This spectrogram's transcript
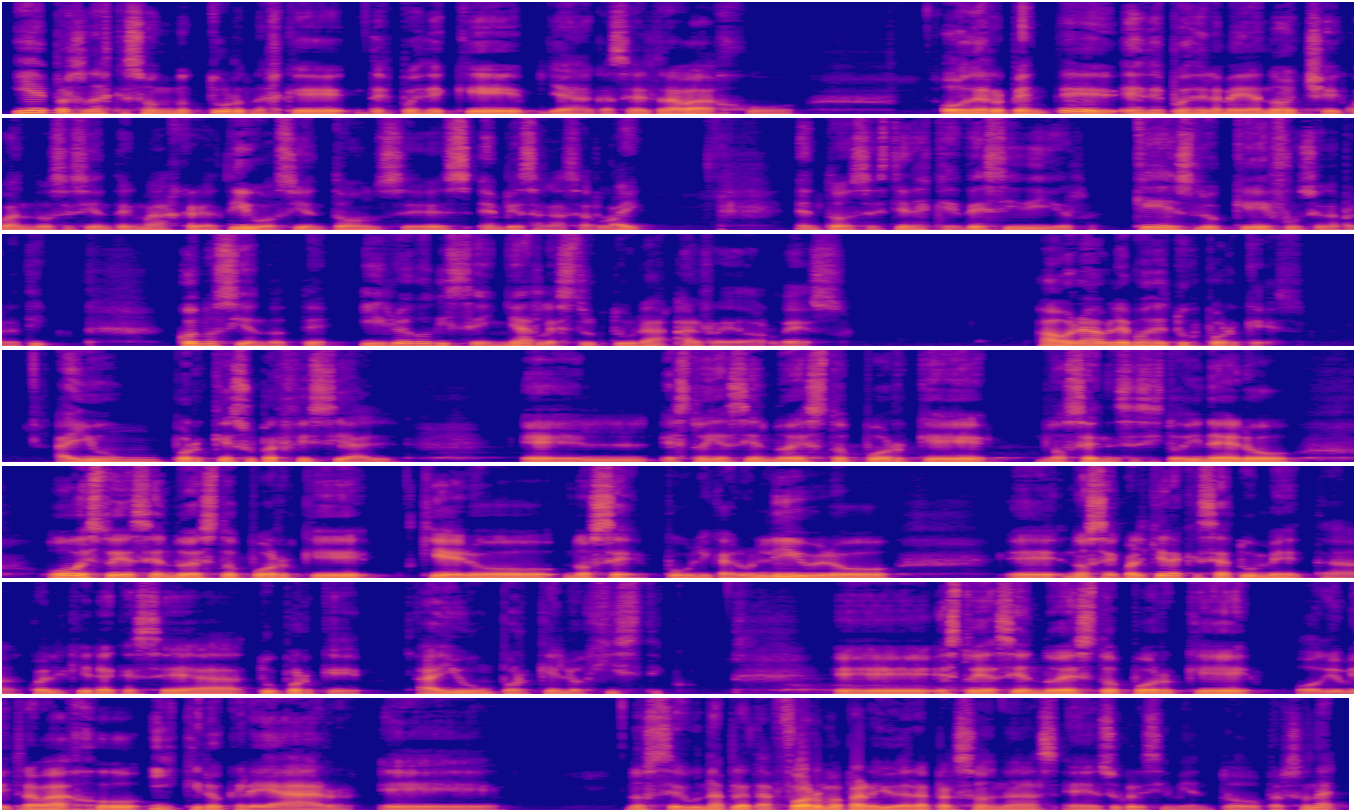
Y hay personas que son nocturnas, que después de que llegan a casa del trabajo o de repente es después de la medianoche cuando se sienten más creativos y entonces empiezan a hacerlo ahí. Entonces tienes que decidir qué es lo que funciona para ti, conociéndote y luego diseñar la estructura alrededor de eso. Ahora hablemos de tus porqués. Hay un porqué superficial, el estoy haciendo esto porque, no sé, necesito dinero, o estoy haciendo esto porque quiero, no sé, publicar un libro, eh, no sé, cualquiera que sea tu meta, cualquiera que sea tu porqué, hay un porqué logístico. Eh, estoy haciendo esto porque odio mi trabajo y quiero crear, eh, no sé, una plataforma para ayudar a personas en su crecimiento personal.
